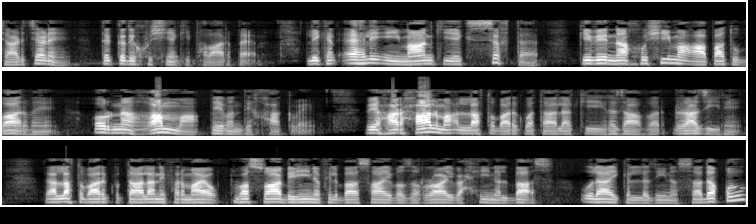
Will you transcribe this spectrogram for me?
چڑھ چڑھیں تو کدے خوشیاں کی فوار پہ۔ لیکن اہل ایمان کی ایک صفت ہے کہ وہ نہ خوشی ماں آپا تو بار ویں اور نہ غم ماں پیوند خاک ویں وہ ہر حال ماں اللہ تبارک و تعالیٰ کی رضا ور راضی رہیں۔ اللہ تبارک و تعالیٰ نے فرمایا وصابرین فی الباساء وضراء وحین الباس اولئک الذین صدقوا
